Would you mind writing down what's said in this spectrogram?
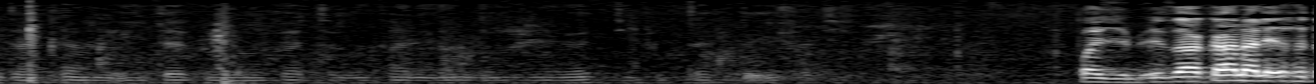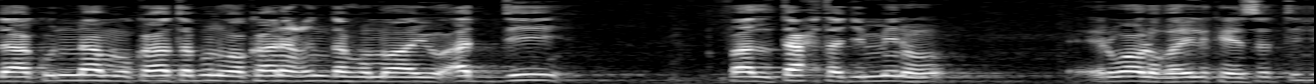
إذا كان إهداك المكاتب كان عنده يؤدي بالذات ضعيفته طيب. إذا كان لإحداكن مكاتب وكان عنده ما يؤدي فلتحتج منه. إرواء الغليل كيستي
